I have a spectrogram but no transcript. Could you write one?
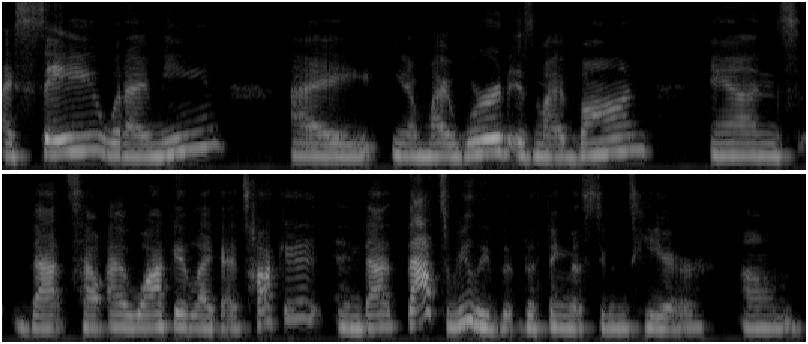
I say what I mean. I you know my word is my bond and that's how I walk it like I talk it and that that's really the, the thing that students hear um,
